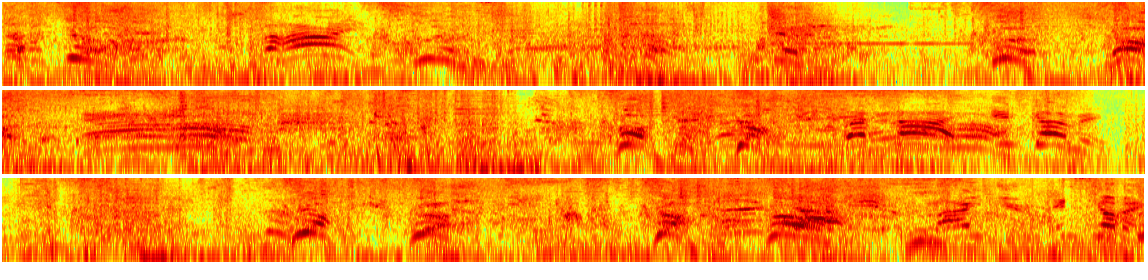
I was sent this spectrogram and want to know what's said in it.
Left side! Incoming! Behind you! Incoming!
